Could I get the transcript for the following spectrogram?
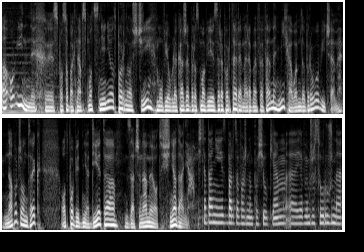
A o innych e, sposobach na wzmocnienie odporności mówią lekarze w rozmowie z reporterem RMFFM Michałem Dobrołowiczem. Na początek odpowiednia dieta. Zaczynamy od śniadania. Śniadanie jest bardzo ważnym posiłkiem. E, ja wiem, że są różne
